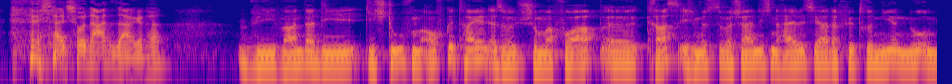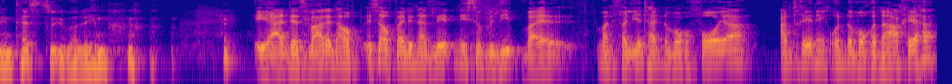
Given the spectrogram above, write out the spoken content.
ist halt schon eine Ansage, ne? Wie waren da die, die Stufen aufgeteilt? Also schon mal vorab, äh, krass, ich müsste wahrscheinlich ein halbes Jahr dafür trainieren, nur um den Test zu überleben. ja, das war dann auch, ist auch bei den Athleten nicht so beliebt, weil man verliert halt eine Woche vorher an Training und eine Woche nachher,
